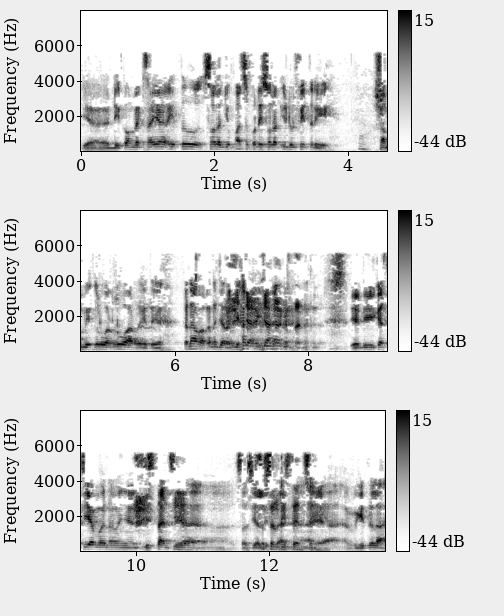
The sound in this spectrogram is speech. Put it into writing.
Ya, di kompleks saya itu sholat Jumat seperti sholat Idul Fitri. Sampai keluar-luar gitu ya. Kenapa? Karena jarang-jarang. ya dikasih apa namanya distansi ya, social, social distance. Nah, ya, begitulah.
